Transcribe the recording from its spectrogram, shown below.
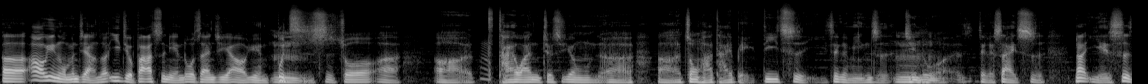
呃，奥运我们讲说，一九八四年洛杉矶奥运不只是说啊。啊、台湾就是用呃呃中华台北第一次以这个名字进入、这个赛事，那也是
